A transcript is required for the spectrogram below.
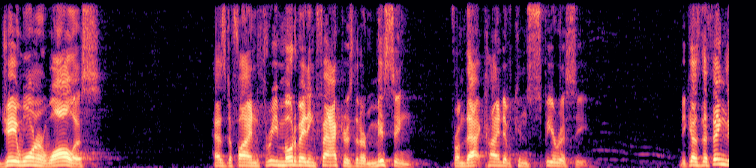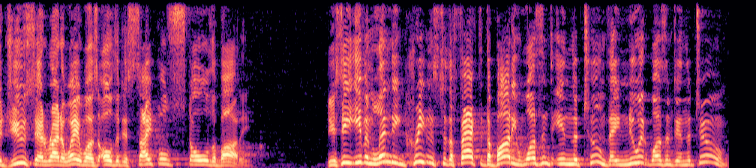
J. Warner Wallace has defined three motivating factors that are missing from that kind of conspiracy. Because the thing the Jews said right away was, oh, the disciples stole the body. Do you see? Even lending credence to the fact that the body wasn't in the tomb. They knew it wasn't in the tomb.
